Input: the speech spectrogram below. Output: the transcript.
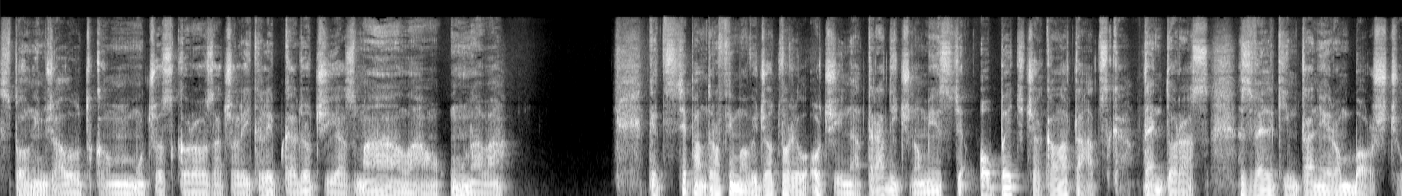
S plným žalúdkom mu čoskoro začali klipkať oči a zmála ho únava. Keď Stepan Trofimovič otvoril oči na tradičnom mieste, opäť čakala tácka. Tento raz s veľkým tanierom boršču.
